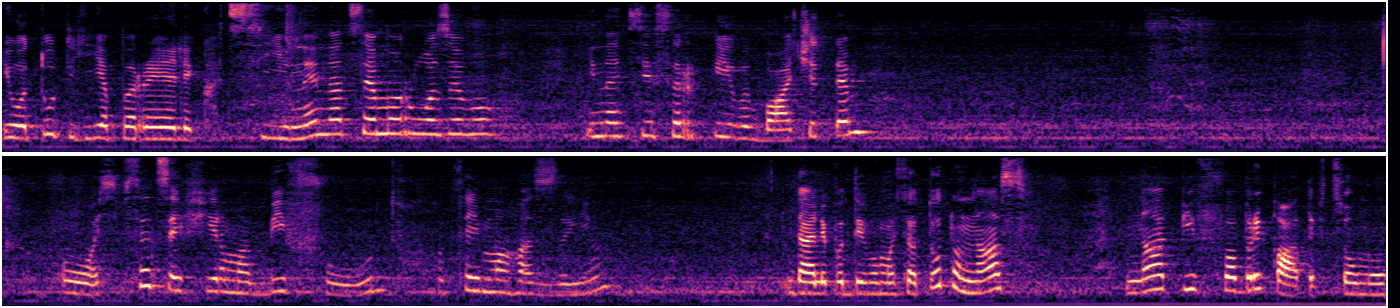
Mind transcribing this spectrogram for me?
І отут є перелік ціни на це морозиво і на ці сирки, ви бачите. Ось, все це фірма BeFood, оцей магазин. Далі подивимося, тут у нас напівфабрикати в цьому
